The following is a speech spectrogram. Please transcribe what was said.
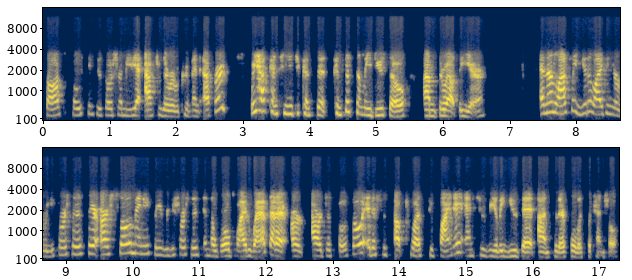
stopped posting to social media after their recruitment efforts, we have continued to cons- consistently do so um, throughout the year. And then lastly, utilizing your resources. There are so many free resources in the World Wide Web that are, are our disposal. It is just up to us to find it and to really use it um, to their fullest potential.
